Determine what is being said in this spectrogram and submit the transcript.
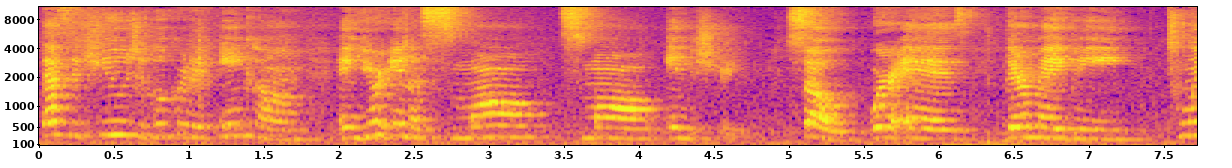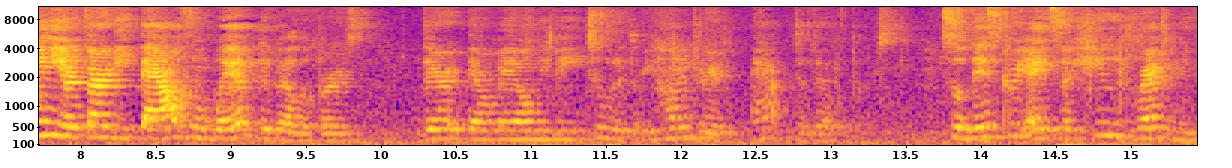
That's a huge lucrative income and you're in a small, small industry. So whereas there may be twenty or thirty thousand web developers, there, there may only be two to three hundred app developers. So this creates a huge revenue.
